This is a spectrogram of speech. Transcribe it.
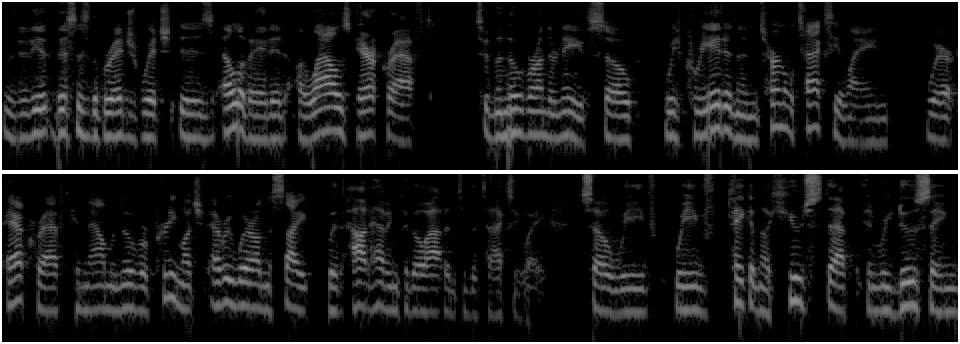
this is the bridge which is elevated, allows aircraft to maneuver underneath. So we've created an internal taxi lane where aircraft can now maneuver pretty much everywhere on the site without having to go out into the taxiway. So we've, we've taken a huge step in reducing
